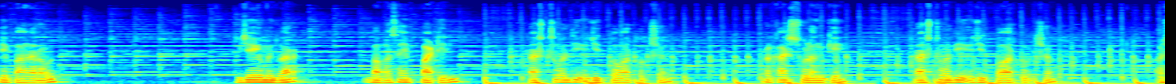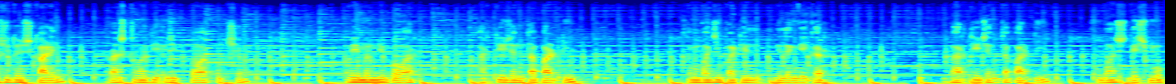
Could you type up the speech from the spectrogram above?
ते पाहणार आहोत. विजयी उमेदवार बाबासाहेब पाटील राष्ट्रवादी अजित पवार पक्ष प्रकाश सोळंके राष्ट्रवादी अजित पवार पक्ष आशुतोष काळे राष्ट्रवादी अजित पवार पक्ष Abhimanyu Pawar Bharatiya Janata Party Sambhaji Patil Nilangekar Bharatiya Janata Party Subhash Deshmukh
